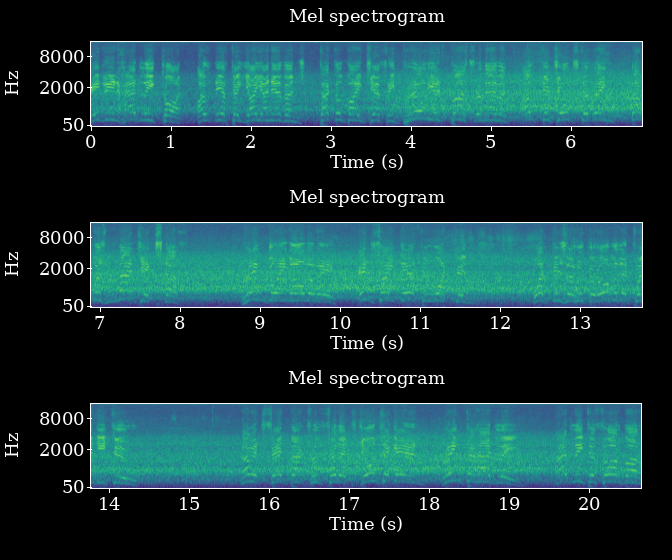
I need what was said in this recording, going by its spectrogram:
Adrian Hadley caught, out there to Ieuan Evans, tackled by Jeffrey, brilliant pass from Evans, out to Jones to Ring, that was magic stuff. Ring going all the way, inside there to Watkins. Watkins the hooker over the 22. Now it's fed back from Phillips, Jones again, Ring to Hadley, Hadley to Thorburn.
